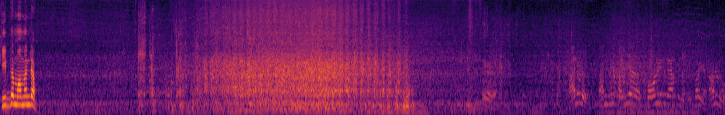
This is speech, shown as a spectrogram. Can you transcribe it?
keep the momentum താനോട് താനോട് താനോട് പയ്യെ സ്കോൾ ചെയ്ത് കയറത്തില്ല സ്ലിപ്പർ ചെയ്യാം കാലിവിട് പോ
